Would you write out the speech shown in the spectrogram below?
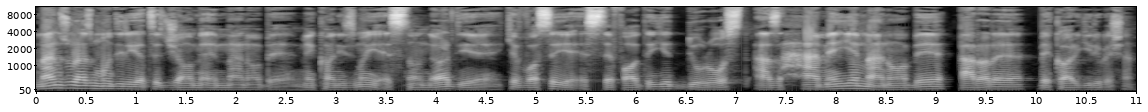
منظور از مدیریت جامع منابع مکانیزمای استانداردیه که واسه استفاده درست از همه منابع قرار بکارگیری بشن.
